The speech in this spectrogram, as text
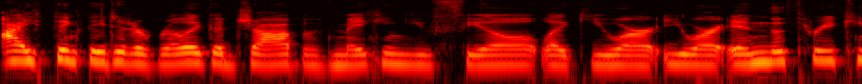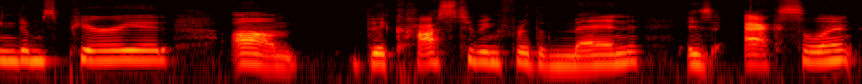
I think they did a really good job of making you feel like you are you are in the Three Kingdoms period. Um, the costuming for the men is excellent.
